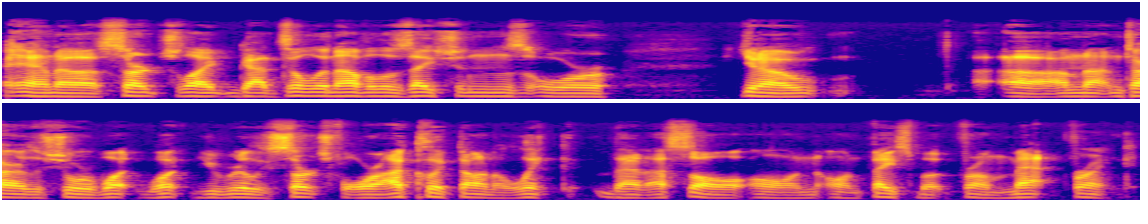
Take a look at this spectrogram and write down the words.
and uh, search like Godzilla novelizations or, you know, uh, I'm not entirely sure what, what you really search for. I clicked on a link that I saw on, on Facebook from Matt Frank.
